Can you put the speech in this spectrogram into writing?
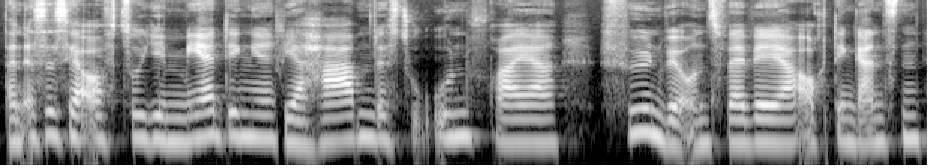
dann ist es ja oft so, je mehr Dinge wir haben, desto unfreier fühlen wir uns, weil wir ja auch den ganzen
